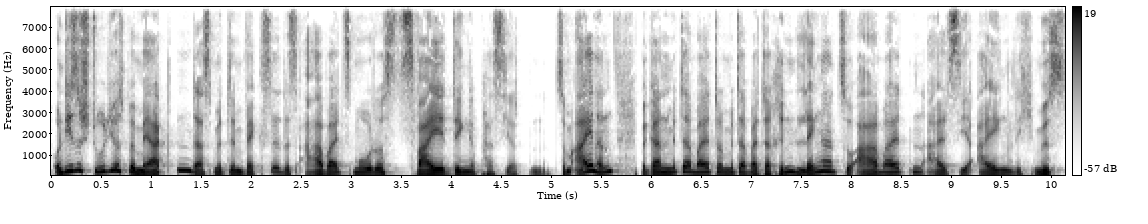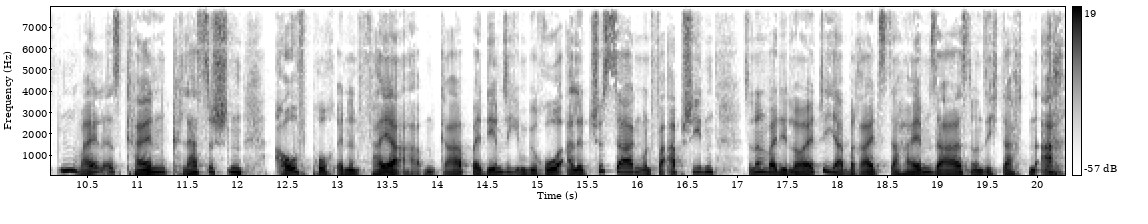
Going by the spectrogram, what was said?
Und diese Studios bemerkten, dass mit dem Wechsel des Arbeitsmodus zwei Dinge passierten. Zum einen begannen Mitarbeiter und Mitarbeiterinnen länger zu arbeiten, als sie eigentlich müssten, weil es keinen klassischen Aufbruch in den Feierabend gab, bei dem sich im Büro alle Tschüss sagen und verabschieden, sondern weil die Leute ja bereits daheim saßen und sich dachten, ach,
